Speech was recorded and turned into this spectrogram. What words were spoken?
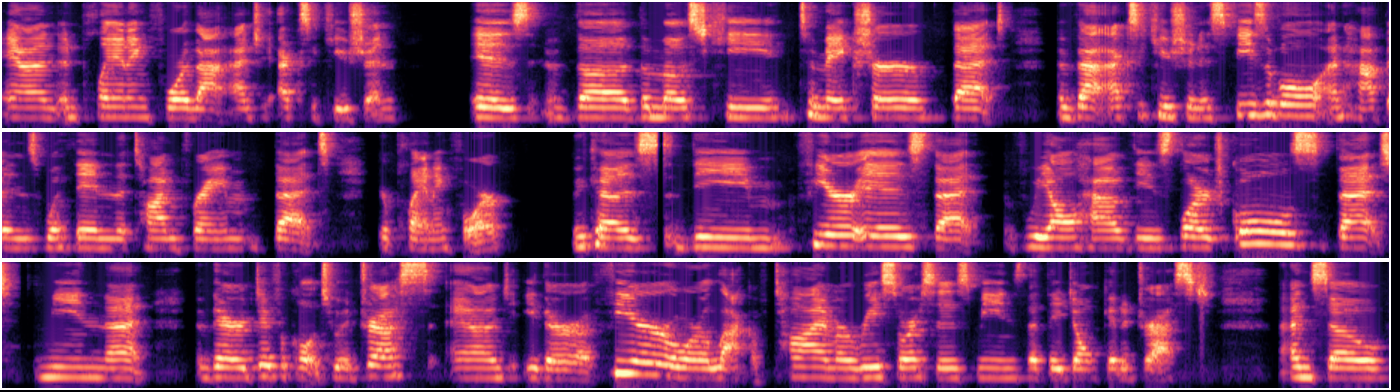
and, and planning for that execution is the the most key to make sure that that execution is feasible and happens within the time frame that you're planning for. Because the fear is that we all have these large goals that mean that they're difficult to address and either a fear or a lack of time or resources means that they don't get addressed. And so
